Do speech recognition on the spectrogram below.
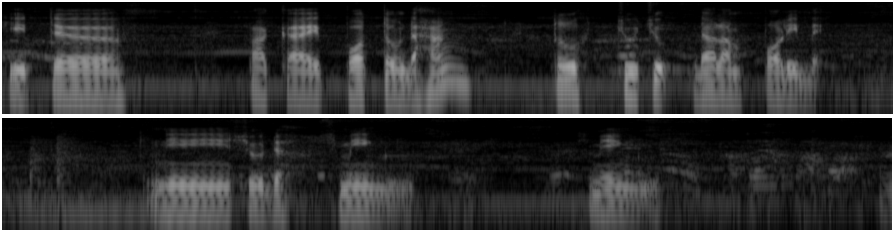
kita pakai potong dahan terus cucuk dalam polybag. Ini sudah seminggu. Seminggu. Ha,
